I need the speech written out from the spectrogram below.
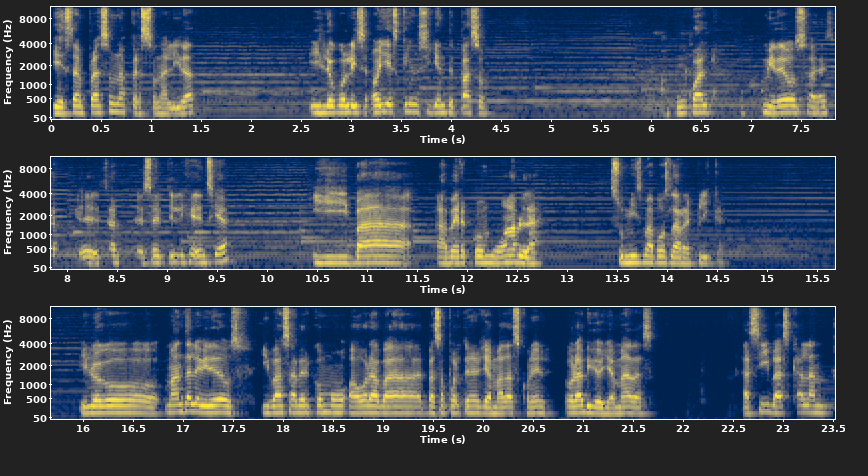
y está en plaza una personalidad y luego le dice, oye, es que hay un siguiente paso. ¿Cuál? Videos a esa, esa- esa inteligencia y va a ver cómo habla. Su misma voz la replica. Y luego mándale videos y vas a ver cómo ahora va, vas a poder tener llamadas con él. Ahora videollamadas. Así va escalando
